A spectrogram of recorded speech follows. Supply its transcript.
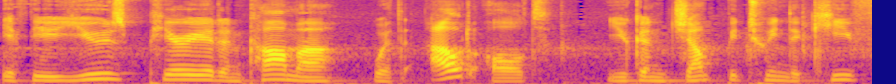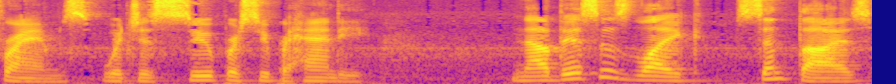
If you use period and comma without alt, you can jump between the keyframes, which is super, super handy. Now this is like SynthEyes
